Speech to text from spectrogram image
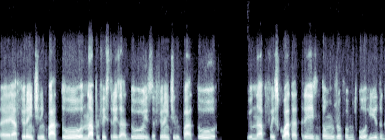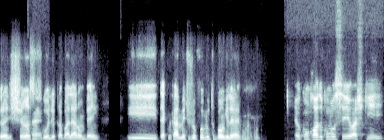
é, a Fiorentina empatou, o Napoli fez 3 a 2 a Fiorentina empatou, e o Napoli fez 4 a 3 Então o jogo foi muito corrido, grandes chances, é. os goleiros trabalharam bem. E tecnicamente o jogo foi muito bom, Guilherme. Eu concordo com você, eu acho que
